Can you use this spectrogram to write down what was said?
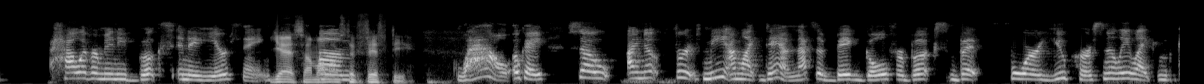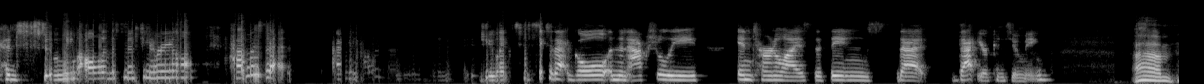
however many books in a year thing. Yes, I'm almost um, at 50. Wow. Okay. So I know for me, I'm like, damn, that's a big goal for books. But for you personally, like consuming all of this material, how is that? I mean, how is that benefited you? Like to stick to that goal and then actually internalize the things that that you're consuming. Um,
